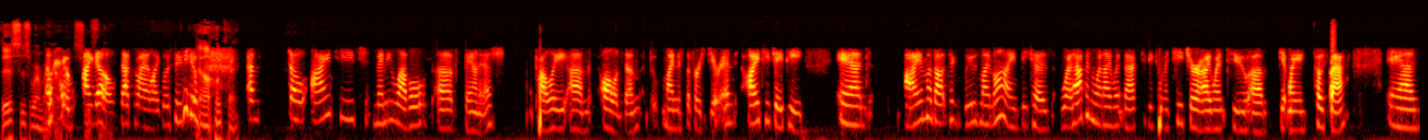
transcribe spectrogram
This is where my Okay, heart is. I know. That's why I like listening to you. Oh, okay. Um, so I teach many levels of Spanish, probably um, all of them, minus the first year. And I teach AP. And I am about to lose my mind because what happened when I went back to become a teacher, I went to um, get my post-bac. And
